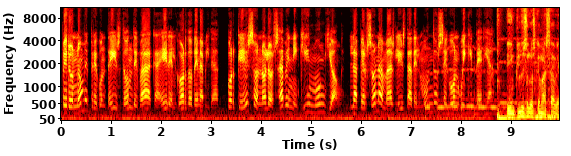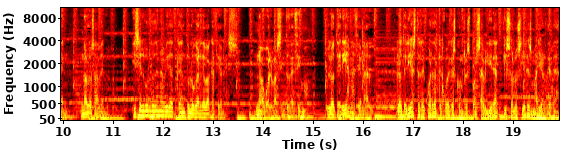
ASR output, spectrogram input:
Pero no me preguntéis dónde va a caer el gordo de Navidad, porque eso no lo sabe ni Kim Moon-young, la persona más lista del mundo según Wikipedia. Incluso los que más saben, no lo saben. ¿Y si el gordo de Navidad cae en tu lugar de vacaciones? No vuelvas sin tu décimo. Lotería Nacional. Loterías te recuerda que juegues con responsabilidad y solo si eres mayor de edad.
